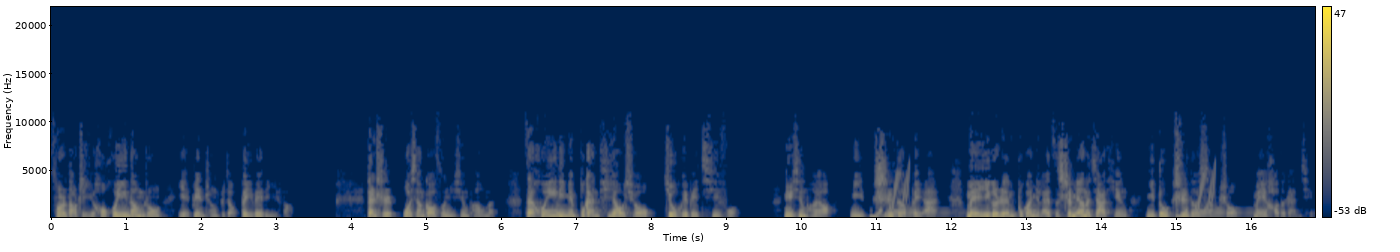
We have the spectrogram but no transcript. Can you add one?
从而导致以后婚姻当中也变成比较卑微的一方。但是我想告诉女性朋友们，在婚姻里面不敢提要求就会被欺负，女性朋友。你值得被爱，每一个人，不管你来自什么样的家庭，你都值得享受美好的感情。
